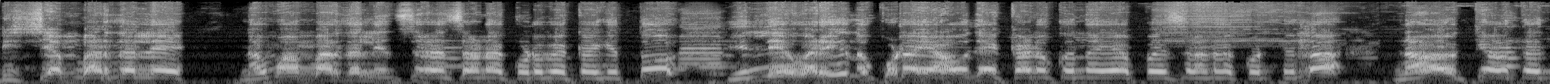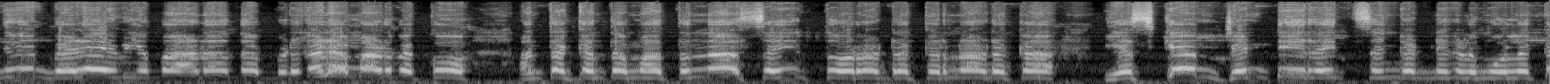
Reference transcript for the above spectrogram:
ಡಿಸೆಂಬರ್ದಲ್ಲಿ ನವೆಂಬರ್ದಲ್ಲಿ ಇನ್ಸೂರೆನ್ಸ್ ಹಣ ಕೊಡಬೇಕಾಗಿತ್ತು. ಇಲ್ಲಿವರೆಗೂ ಕೂಡ ಯಾವುದೇ ಕಾರಣಕ್ಕೂ ಪೈಸೆ ಹಣ ಕೊಟ್ಟಿಲ್ಲ. ನಾವು ಕೇಳ್ತಾ ಇದ್ದೀವಿ, ಬೆಳೆ ಮಾಡ ಅಂತ ಬಿಡುಗಡೆ ಮಾಡಬೇಕು ಅಂತಕ್ಕಂಥ ಮಾತನ್ನ ಸಂಯುಕ್ತ ಹೋರಾಟ ಕರ್ನಾಟಕ ಎಸ್ ಕೆ ಜಂಟಿ ರೈತ ಸಂಘಟನೆಗಳ ಮೂಲಕ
